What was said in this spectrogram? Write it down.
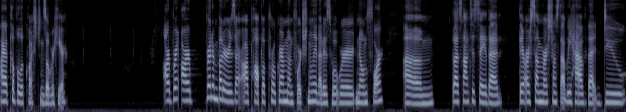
I have a couple of questions over here. Our our bread and butter is our, our pop up program. Unfortunately, that is what we're known for. Um, that's not to say that there are some restaurants that we have that do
